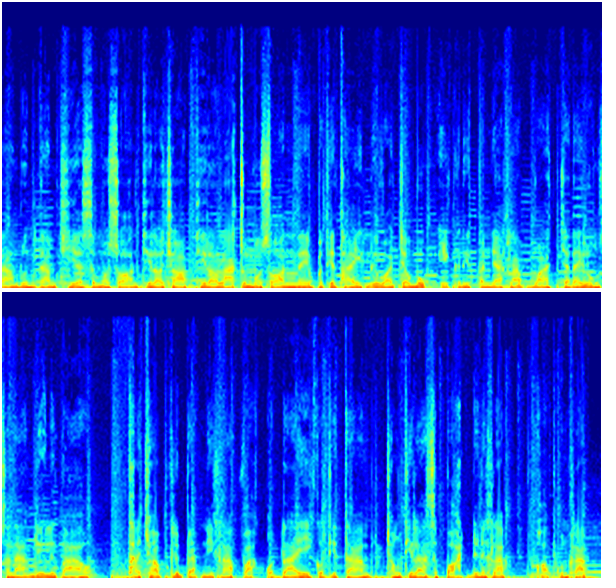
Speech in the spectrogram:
ตามรุนตามเชียร์สโมสรที่เราชอบที่เรารักสโมสรในประเทศไทย หรือว่าเจ้าบุ๊กเอกนิตปัญญาครับ ว่าจะได้ลงสนามเยอะหรือเปล่า ถ้าชอบคลิปแบบนี้ครับฝากกดไลค์กดติดตามช่องทีลาสปอร์ตด้วยนะครับ ขอบคุณครับ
